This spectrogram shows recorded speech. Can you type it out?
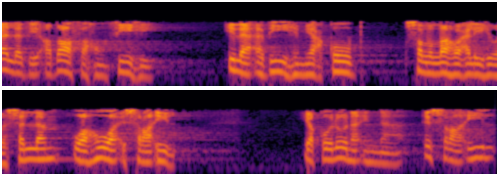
الذي أضافهم فيه إلى أبيهم يعقوب صلى الله عليه وسلم وهو إسرائيل. يقولون إن إسرائيل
